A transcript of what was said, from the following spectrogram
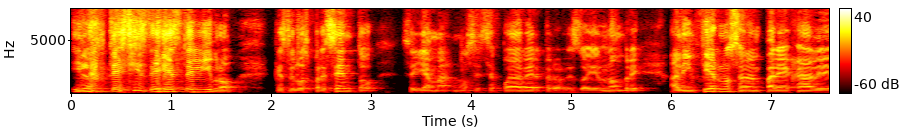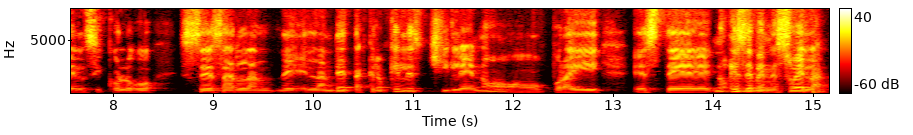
Y la tesis de este libro, que se los presento, se llama, no sé si se puede ver, pero les doy el nombre, Al infierno se va en pareja del psicólogo César Landeta, creo que él es chileno o por ahí, este, no, es de Venezuela.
